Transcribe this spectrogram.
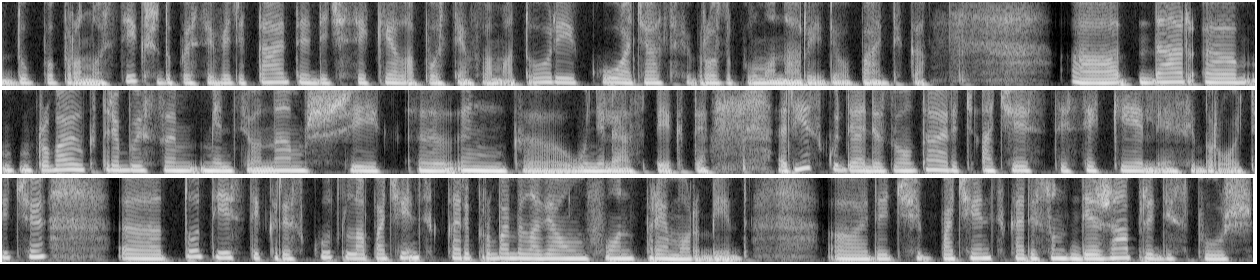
după pronostic și după severitate, deci sechela post-inflamatorii cu această fibroză pulmonară idiopatică. Dar probabil că trebuie să menționăm și încă unele aspecte. Riscul de a dezvolta aceste sechele fibrotice tot este crescut la pacienți care probabil aveau un fond premorbid. Uh, deci pacienți care sunt deja predispuși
